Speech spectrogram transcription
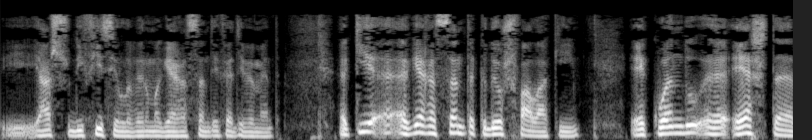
e acho difícil haver uma guerra santa efetivamente. Aqui a, a guerra santa que Deus fala aqui é quando uh, esta,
